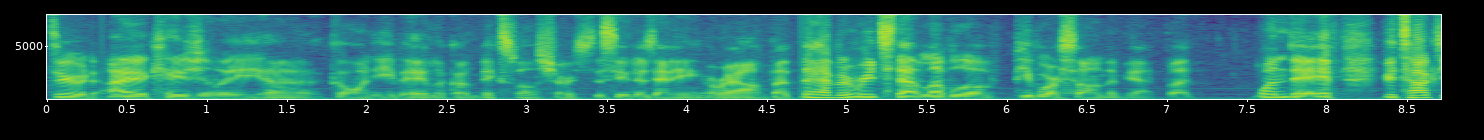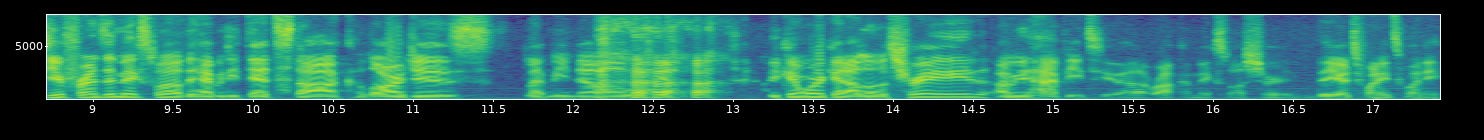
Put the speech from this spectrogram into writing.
Dude, I occasionally uh, go on eBay, look up Mixwell shirts to see if there's any around, but they haven't reached that level of people are selling them yet. But one day, if, if you talk to your friends at Mixwell, if they have any dead stock, larges, let me know. We can, we can work out a little trade. I'll be happy to uh, rock a Mixwell shirt in the year 2020.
